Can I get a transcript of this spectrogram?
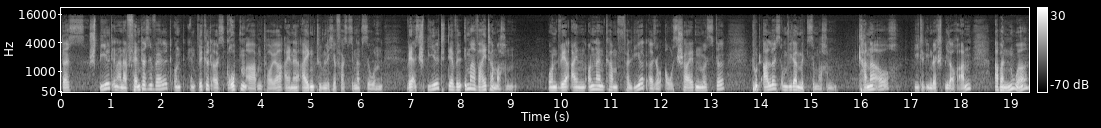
Das spielt in einer Fantasy-Welt und entwickelt als Gruppenabenteuer eine eigentümliche Faszination. Wer es spielt, der will immer weitermachen. Und wer einen Online-Kampf verliert, also ausscheiden müsste, tut alles, um wieder mitzumachen. Kann er auch, bietet ihm das Spiel auch an, aber nur,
